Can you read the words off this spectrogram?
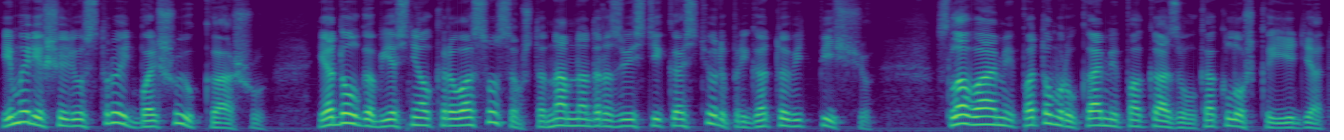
И мы решили устроить большую кашу – я долго объяснял кровососам, что нам надо развести костер и приготовить пищу. Словами, потом руками показывал, как ложкой едят.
